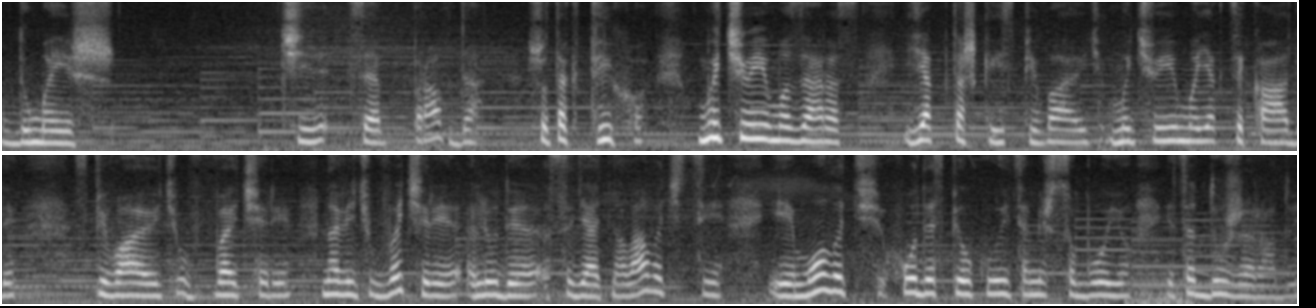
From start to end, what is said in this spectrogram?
думаєш, чи це правда, що так тихо. Ми чуємо зараз, як пташки співають, ми чуємо, як цикади співають ввечері. Навіть ввечері люди сидять на лавочці, і молодь ходить, спілкується між собою, і це дуже радує.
